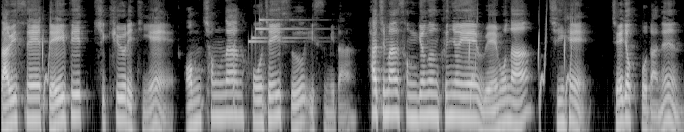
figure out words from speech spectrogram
다윗의 데이빗 시큐리티에 엄청난 호재일 수 있습니다. 하지만 성경은 그녀의 외모나 지혜, 재력보다는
